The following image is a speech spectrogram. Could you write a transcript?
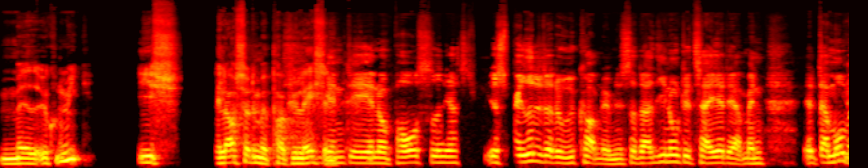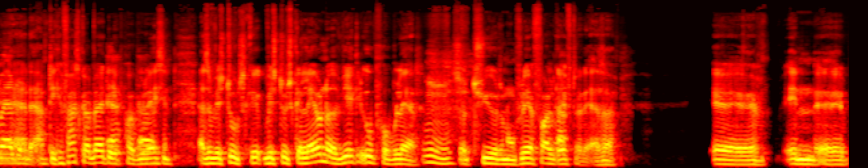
med økonomi. Ish. Eller også er det med population. Igen, det er nogle par år siden, jeg, jeg spillede det, da det udkom nemlig, så der er lige nogle detaljer der, men øh, der må være... Ja, det, det kan faktisk godt være, at det ja, er population. Ja. Altså, hvis du, skal, hvis du skal lave noget virkelig upopulært, mm. så tyrer du nogle flere folk ja. efter det. Altså, øh, en øh,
